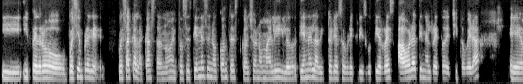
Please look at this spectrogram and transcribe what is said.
y Pedro pues siempre pues saca la casta, ¿no? Entonces tiene ese no contest con Sean O'Malley y luego tiene la victoria sobre Chris Gutiérrez, ahora tiene el reto de Chito Vera. Eh,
